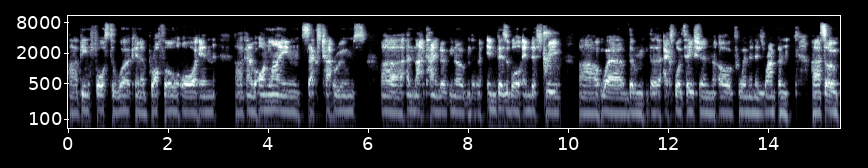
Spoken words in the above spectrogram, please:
uh, being forced to work in a brothel or in uh, kind of online sex chat rooms, uh, and that kind of you know invisible industry uh, where the the exploitation of women is rampant. Uh, so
